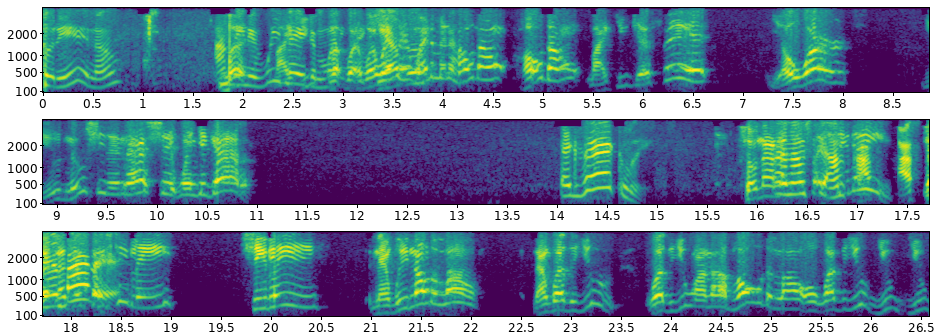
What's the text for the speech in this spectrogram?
put in. No. I mean, if we like made you- the money wait, wait, wait a together, minute, wait a minute, hold on, hold on. Like you just said, your words. You knew she didn't have shit when you got her. Exactly. So now And let's I'm say I'm- she I- leaves. I stand by that. She leaves. She leaves. Now we know the law. Now whether you whether you want to uphold the law or whether you you you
